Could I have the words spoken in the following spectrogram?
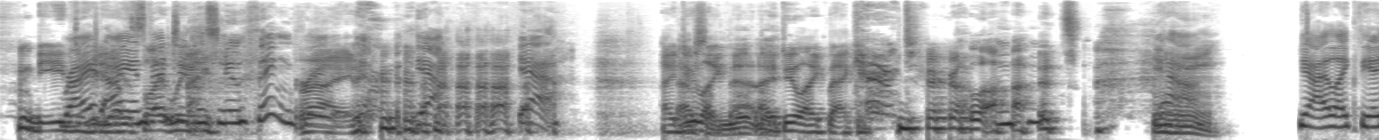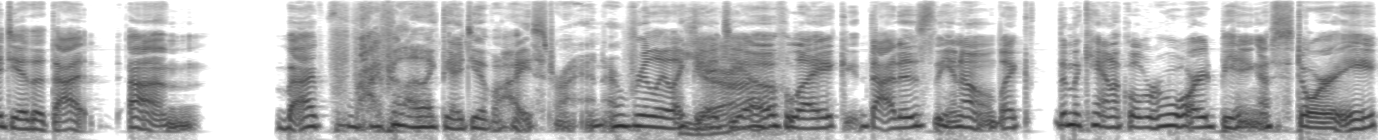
need Right? to be I a invented slightly this new thing for right. you. Yeah. Yeah. yeah. I do like that. I do like that character a lot. Mhm. Yeah. Mhm. Yeah, I like the idea that that um but I, I really like the idea of a heist, Ryan. I really like the Yeah? idea of like that is, you know, like the mechanical reward being a story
